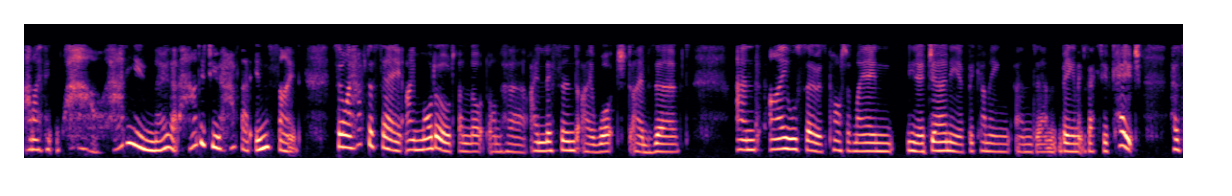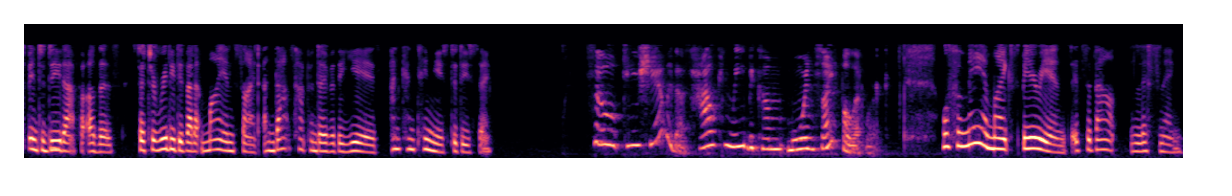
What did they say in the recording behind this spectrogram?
And I think, wow, how do you know that? How did you have that insight? So I have to say, I modeled a lot on her. I listened, I watched, I observed. And I also, as part of my own, you know, journey of becoming and um, being an executive coach, has been to do that for others. So to really develop my insight, and that's happened over the years and continues to do so. So, can you share with us how can we become more insightful at work? Well, for me, in my experience, it's about listening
